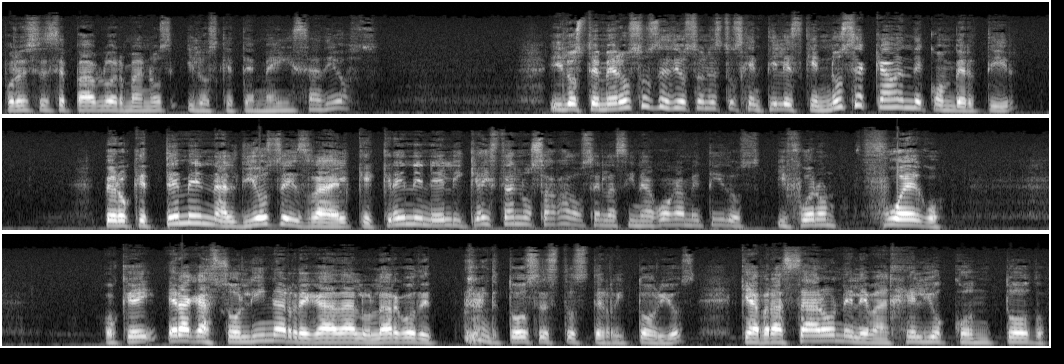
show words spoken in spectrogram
Por eso ese Pablo, hermanos, y los que teméis a Dios. Y los temerosos de Dios son estos gentiles que no se acaban de convertir, pero que temen al Dios de Israel, que creen en Él y que ahí están los sábados en la sinagoga metidos y fueron fuego ¿ok? Era gasolina regada a lo largo de, todos estos territorios que abrazaron el Evangelio con todo.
